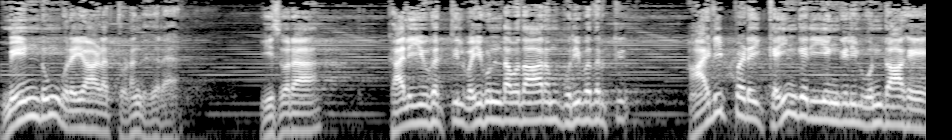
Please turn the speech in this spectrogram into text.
மீண்டும் உரையாடத் தொடங்குகிறார். ஈஸ்வரா கலியுகத்தில் வைகுண்டவதாரம் புரிவதற்கு அடிப்படை கைங்கரியங்களில் ஒன்றாக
